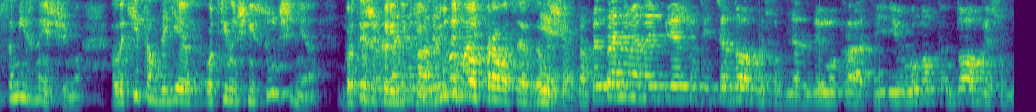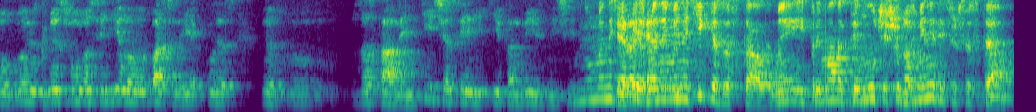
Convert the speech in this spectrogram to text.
самі знищуємо. Але ті там, де є оціночні судження про тих же Питання керівників, люди Просто- мають право це Ні, залишати. та питання мене пишуть, і це добре, щоб для демократії, і воно добре, щоб воно сиділо, ви бачили, як колись е, застали і ті часи, і ті там різні. Чи... Ну, ми не тільки, ми, не, ми не тільки застали, ми і приймали активну участь, щоб змінити цю систему.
